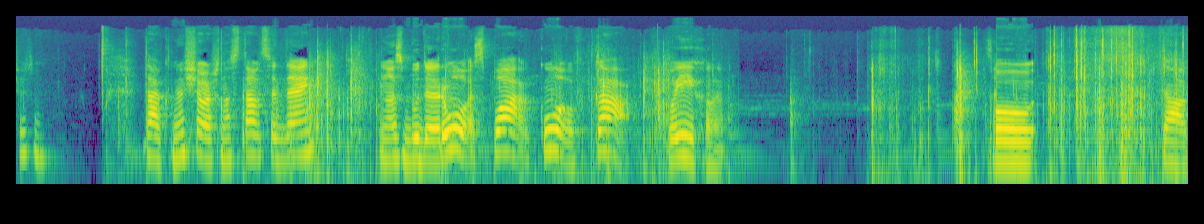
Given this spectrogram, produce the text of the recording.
Що там? Так, ну що ж, настав цей день. У нас буде розпаковка. Поїхали. О, так,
